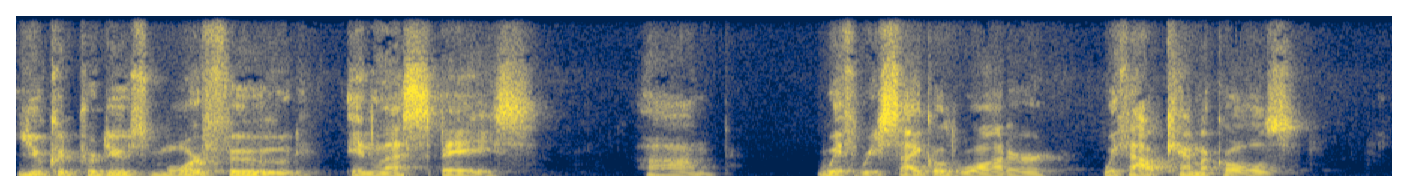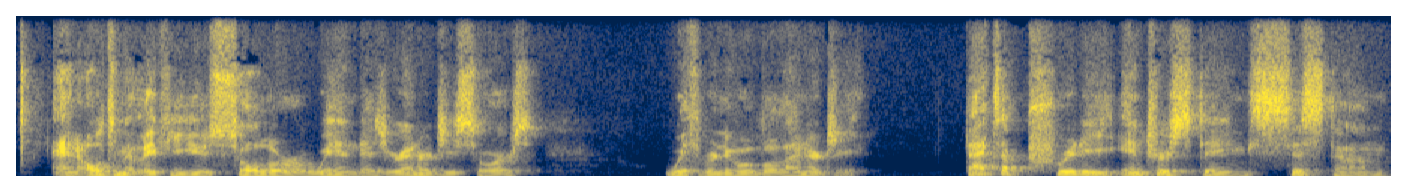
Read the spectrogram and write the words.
you could produce more food in less space um, with recycled water, without chemicals, and ultimately, if you use solar or wind as your energy source with renewable energy. That's a pretty interesting system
